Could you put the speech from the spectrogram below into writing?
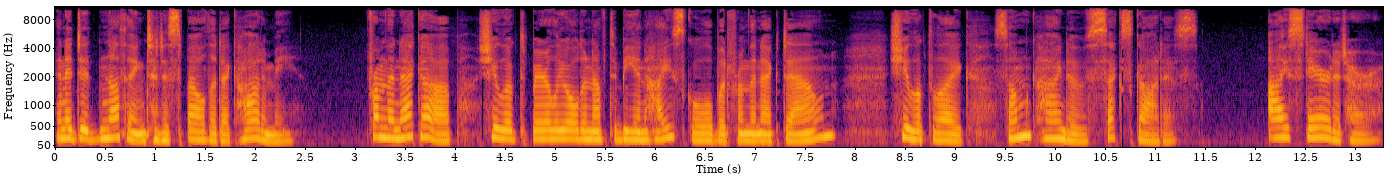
and it did nothing to dispel the dichotomy. From the neck up, she looked barely old enough to be in high school, but from the neck down, she looked like some kind of sex goddess. I stared at her,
